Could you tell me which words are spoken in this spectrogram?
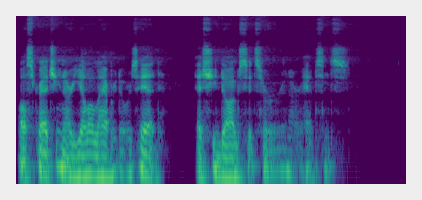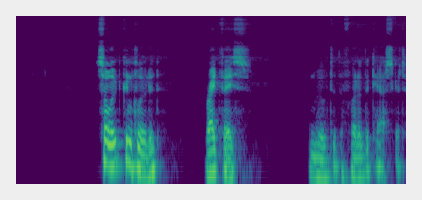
while scratching our yellow Labrador's head as she dog sits her in our absence. Salute concluded, right face, and move to the foot of the casket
